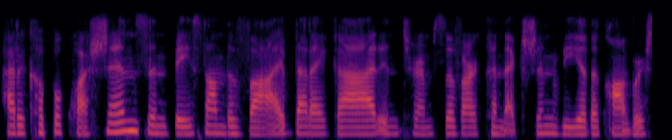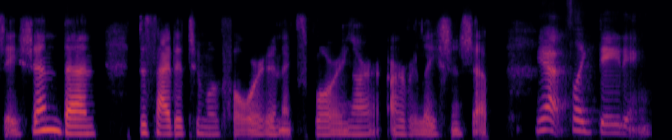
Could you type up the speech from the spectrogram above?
had a couple questions and based on the vibe that i got in terms of our connection via the conversation then decided to move forward in exploring our, our relationship yeah it's like dating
